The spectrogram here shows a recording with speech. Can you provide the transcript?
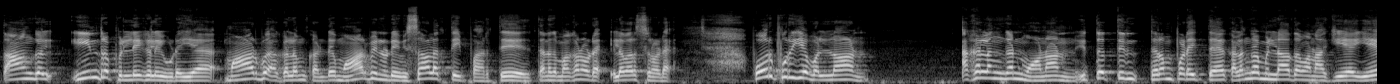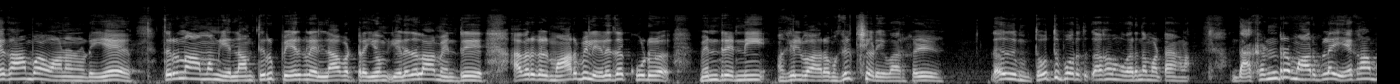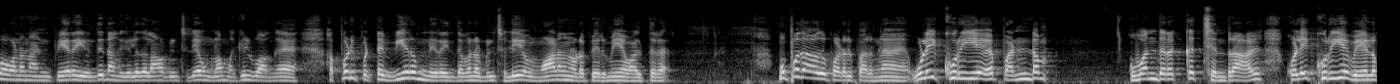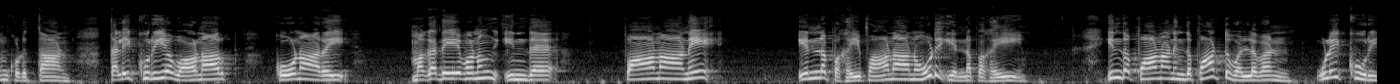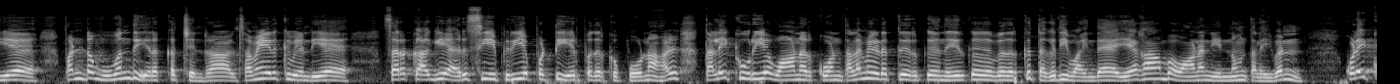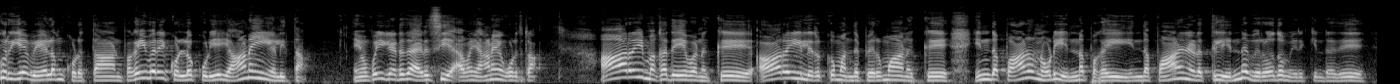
தாங்கள் ஈன்ற பிள்ளைகளை உடைய மார்பு அகலம் கண்டு மார்பினுடைய விசாலத்தை பார்த்து தனது மகனோட இளவரசனோட போர் புரிய வல்லான் அகலங்கன் வானான் யுத்தத்தில் திறம் படைத்த களங்கமில்லாதவனாகிய ஏகாம்பவாணனுடைய திருநாமம் எல்லாம் திருப்பெயர்கள் எல்லாவற்றையும் எழுதலாம் என்று அவர்கள் மார்பில் எழுதக்கூடுமென்றெண்ணி மகிழ்வார மகிழ்ச்சி அடைவார்கள் அதாவது தோற்று போகிறதுக்காக அவங்க வருந்த மாட்டாங்களாம். அந்த அகன்ற மார்பில் ஏகாம்பவனன் பேரை வந்து நாங்கள் எழுதலாம் அப்படின்னு சொல்லி அவங்களாம் மகிழ்வாங்க. அப்படிப்பட்ட வீரம் நிறைந்தவன் அப்படின்னு சொல்லி அவன் வாணனோட பெருமையை வாழ்த்துறார் முப்பதாவது பாடல் பாருங்களேன். உலைக்குரிய பண்டம் உவந்திறக்கச் சென்றால் கொலைக்குரிய வேலம் கொடுத்தான். தலைக்குரிய வானார் கோணாரை மகதேவனும் இந்த பாணானே என்ன பகை? பானானோடு என்ன பகை? இந்த பாணான் இந்த பாட்டு வல்லவன் உழைக்கூறிய பண்டம் உவந்து இறக்கச் சென்றால் சமையலுக்கு வேண்டிய சரக்காகிய அரிசியை பிரியப்பட்டு ஏற்பதற்கு போனால் தலைக்கூறிய வானர் கோன் தலைமையிடத்தில் இருக்க இருக்குவதற்கு தகுதி வாய்ந்த ஏகாம்ப வாணன் என்னும் தலைவன் கொலைக்குரிய வேலம் கொடுத்தான். பகைவரை கொல்லக்கூடிய யானையை அளித்தான் இவன் போய் கேட்டது அரிசி அவன் யானையை கொடுத்துட்டான். ஆரை மகதேவனுக்கு ஆரையில் இருக்கும் அந்த பெருமானுக்கு இந்த பாணனோடு என்ன பகை? இந்த பாணனிடத்தில் என்ன விரோதம் இருக்கின்றது?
